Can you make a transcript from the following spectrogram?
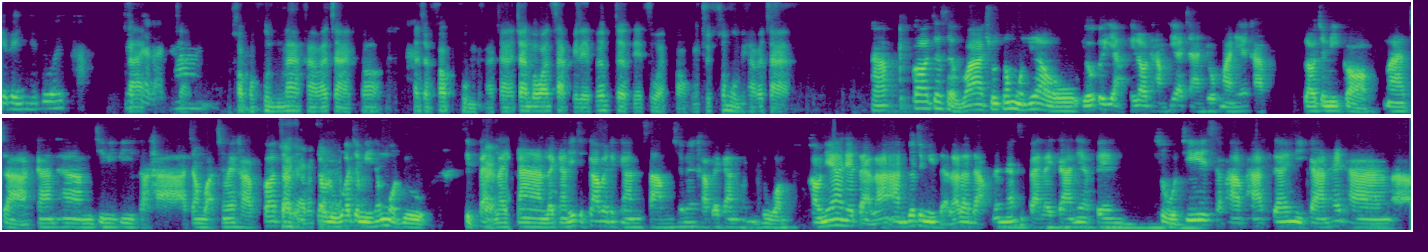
อะไรอย่างเงี้ยด้วยค่ะ ในได้แต่ละครับด้าน ขอบพระคุณมากครับ อาจารย์ก็น่าจะครอบคลุมนะครับอาจารย์อาจารย์บวรศักดิ์มีอะไรเพิ่มเติมในส่วนของชุดข้อมูลไหมครับอาจารย์ครับ ก็จะเสริมว่าชุดข้อมูลที่เรายกตัวอย่างที่เราทำที่อาจารย์ยกมาเนี่ยครับ เราจะมีกรอบมาจากการทำ GDP สาขาจังหวัดใช่ไหมครับ ก็จะใช่ครับอาจารย์จะรู้ว่าจะมีทั้งหมดอยู่ 18 รายการ รายการที่ 19เป็นรายการซ้ำใช่ไหมครับ รายการผลรวมคราวเนี้ยในแต่ละอันก็จะมีแต่ละระดับดังนั้น18 รายการเนี่ยเป็นสูตรที่สภาพัฒน์ได้มีการให้ทางอ่า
